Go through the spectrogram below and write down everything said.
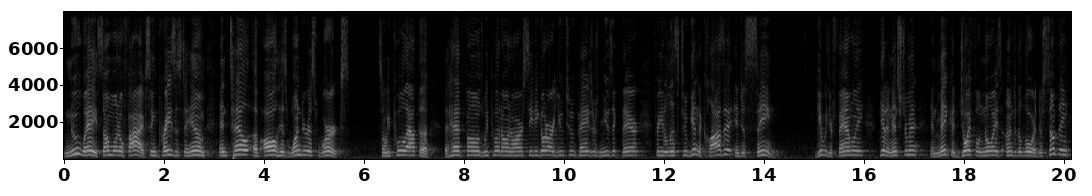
new ways. Psalm 105 sing praises to him and tell of all his wondrous works. So we pull out the, the headphones we put on our cd go to our youtube page there's music there for you to listen to. Get in the closet and just sing. Get with your family get an instrument and make a joyful noise unto the lord. There's something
